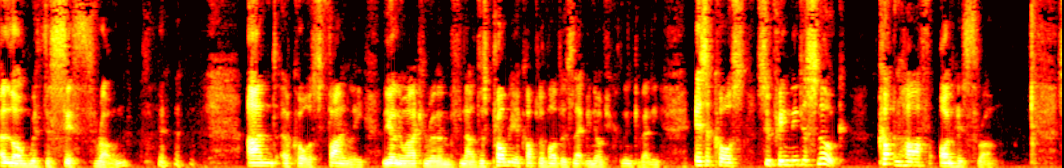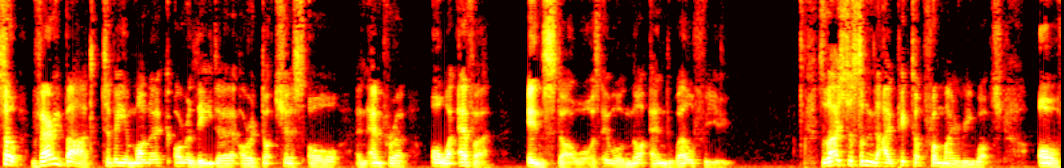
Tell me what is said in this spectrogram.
along with the Sith throne. and of course, finally, the only one I can remember for now, there's probably a couple of others, let me know if you can think of any, is of course Supreme Leader Snoke, cut in half on his throne. So, very bad to be a monarch or a leader or a duchess or an emperor or whatever in Star Wars. It will not end well for you. So, that is just something that I picked up from my rewatch of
